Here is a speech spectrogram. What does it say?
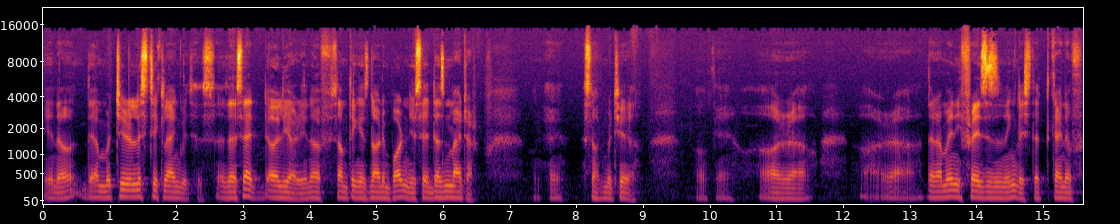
You know, they are materialistic languages. As I said earlier, you know, if something is not important, you say it doesn't matter. Okay, it's not material. Okay, or, uh, or uh, there are many phrases in English that kind of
